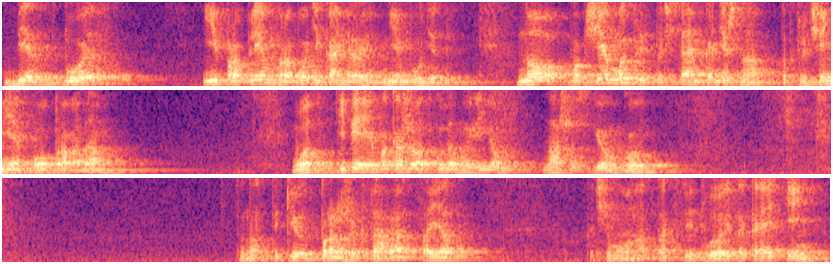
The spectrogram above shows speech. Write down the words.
без сбоев и проблем в работе камеры не будет. Но вообще мы предпочитаем, конечно, подключение по проводам. Вот, теперь я покажу, откуда мы ведем нашу съемку. У нас такие вот прожектора стоят. Почему у нас так светло и такая тень?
